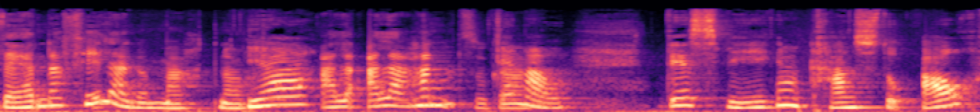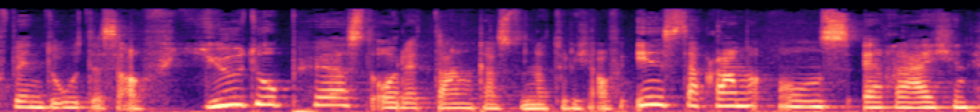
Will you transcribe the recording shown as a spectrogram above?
werden da Fehler gemacht noch. Ja. Alle, allerhand sogar. Genau. Deswegen kannst du auch, wenn du das auf YouTube hörst oder dann kannst du natürlich auf Instagram uns erreichen,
